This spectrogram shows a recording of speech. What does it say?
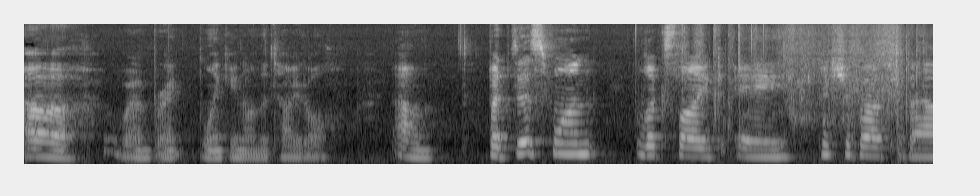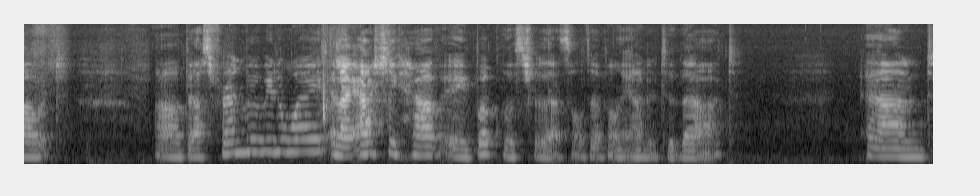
uh, well, I'm blanking on the title. Um, but this one looks like a picture book about uh, best friend moving away. And I actually have a book list for that, so I'll definitely add it to that. And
